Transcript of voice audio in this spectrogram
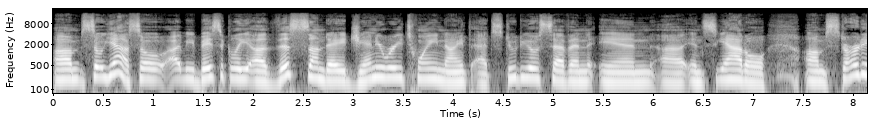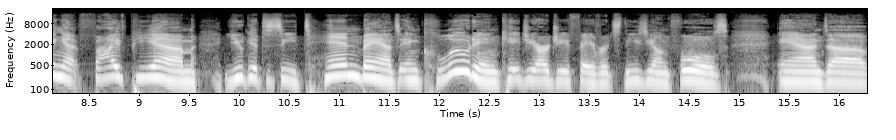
Um, so yeah, so I mean, basically, uh, this Sunday, January 29th at Studio Seven in uh, in Seattle, um, starting at 5 p.m., you get to see 10 bands, including KGRG favorites, These Young Fools, and uh,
